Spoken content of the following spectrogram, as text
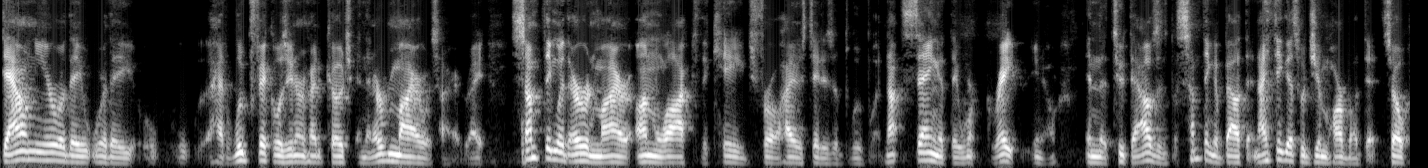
down year where they where they had Luke Fickell as interim head coach, and then Urban Meyer was hired. Right, something with Urban Meyer unlocked the cage for Ohio State as a blue blood. Not saying that they weren't great, you know, in the 2000s, but something about that, and I think that's what Jim Harbaugh did. So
